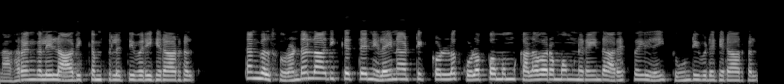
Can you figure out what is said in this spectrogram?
நகரங்களில் ஆதிக்கம் செலுத்தி வருகிறார்கள். தங்கள் சுரண்டல் ஆதிக்கத்தை நிலைநாட்டிக் கொள்ள குழப்பமும் கலவரமும் நிறைந்த அரசியலை தூண்டிவிடுகிறார்கள்.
